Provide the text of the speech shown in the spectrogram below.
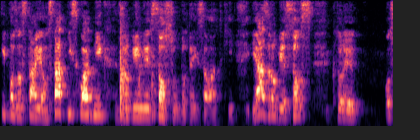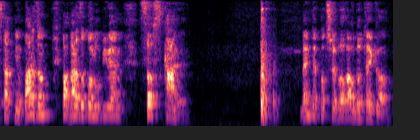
I pozostaje ostatni składnik, zrobienie sosu do tej sałatki. Ja zrobię sos, który ostatnio bardzo, bardzo polubiłem, sos kary. Będę potrzebował do tego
